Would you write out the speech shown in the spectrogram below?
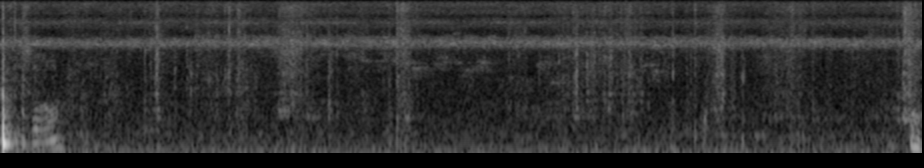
ัวที่สองอืม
